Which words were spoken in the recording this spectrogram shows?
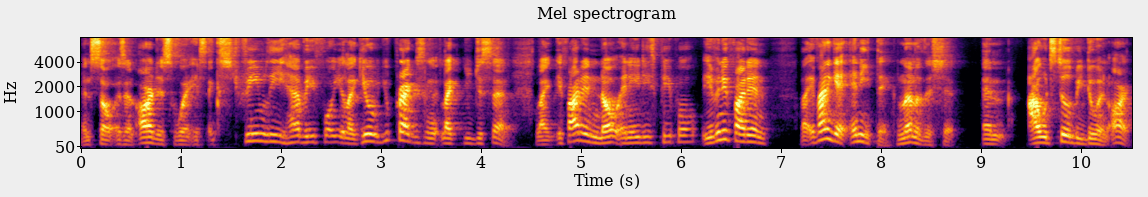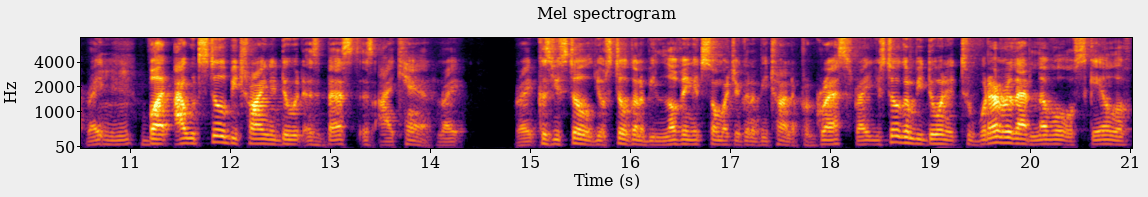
And so, as an artist, where it's extremely heavy for you, like you you practicing it, like you just said. Like, if I didn't know any of these people, even if I didn't, like, if I didn't get anything, none of this shit, and I would still be doing art, right? Mhm. But I would still be trying to do it as best as I can, right? Right? Because you still you're still gonna be loving it so much. You're gonna be trying to progress, right? You're still gonna be doing it to whatever that level of scale of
